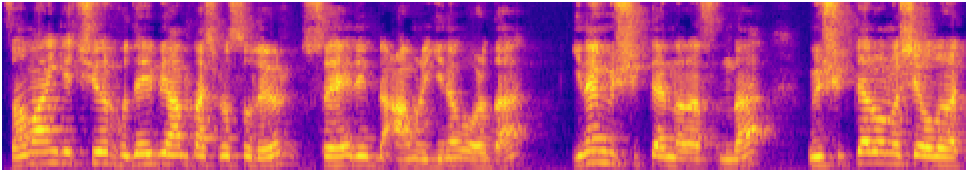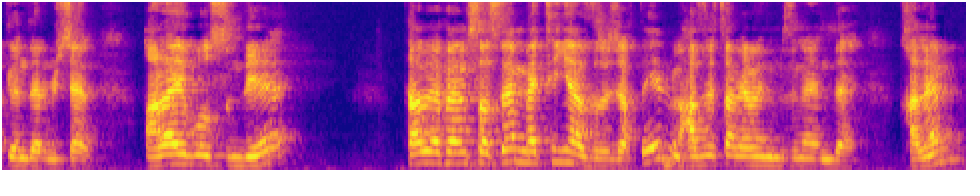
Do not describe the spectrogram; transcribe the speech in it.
Zaman geçiyor, Hudeybiye Antlaşması oluyor. Süheyl İbni Amr yine orada. Yine müşriklerin arasında. Müşrikler onu şey olarak göndermişler. Arayı bulsun diye. Tabi Efendimiz Aleyhisselam metin yazdıracak değil mi? Hazreti Ali Efendimizin elinde kalem.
